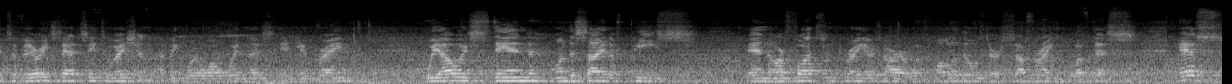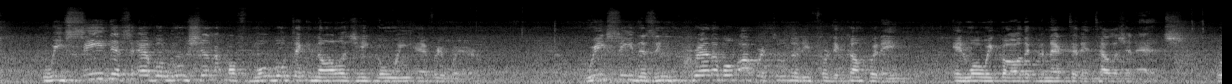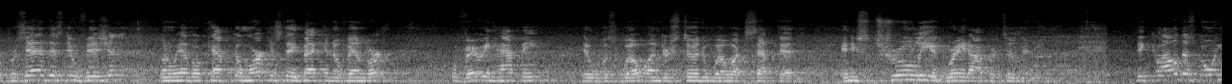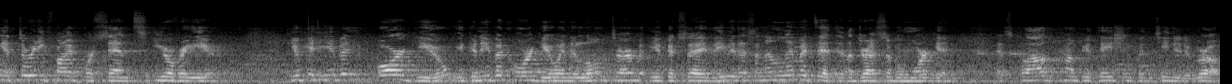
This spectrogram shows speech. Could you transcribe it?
It's a very sad situation. I think we're all witness in Ukraine. We always stand on the side of peace, and our thoughts and prayers are with all of those that are suffering with this. As we see this evolution of mobile technology going everywhere, we see this incredible opportunity for the company in what we call the connected intelligent edge. We presented this new vision when we have our Capital Markets Day back in November. We're very happy that it was well understood, well accepted, and it's truly a great opportunity. The cloud is going at 35% year over year. You can even argue, you can even argue in the long term, you could say maybe that's an unlimited addressable market as cloud computation continue to grow.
